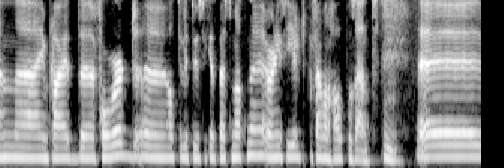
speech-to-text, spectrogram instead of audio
en uh, implied eh, forward. Uh, alltid litt usikkerhet på estimatene. Earnings yield på 5,5 mm. uh,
